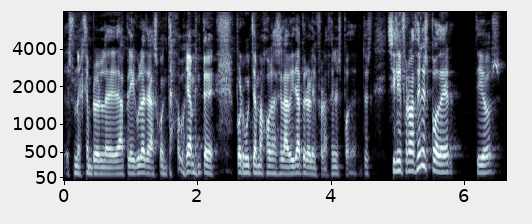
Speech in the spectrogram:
es un ejemplo de la película, te das cuenta, obviamente, por muchas más cosas en la vida, pero la información es poder. Entonces, si la información es poder, tíos,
